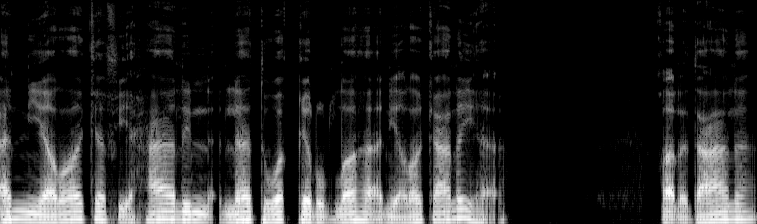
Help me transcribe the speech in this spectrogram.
أن يراك في حال لا توقر الله أن يراك عليها. قال تعالى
